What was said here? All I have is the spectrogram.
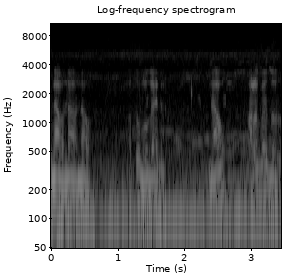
নাও নাও নাও। অত বোঝায় না। নাও ভালো করে ধরো।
